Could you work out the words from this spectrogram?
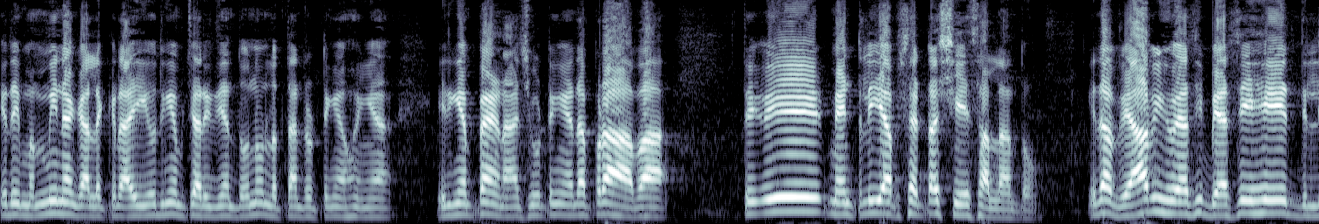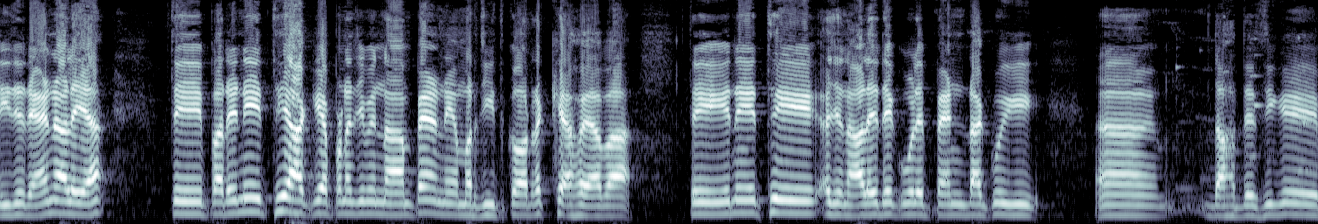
ਇਹਦੀ ਮੰਮੀ ਨਾਲ ਗੱਲ ਕਰਾਈ, ਉਹਦੀਆਂ ਵਿਚਾਰੀ ਦੀਆਂ ਦੋਨੋਂ ਲੱਤਾਂ ਟੁੱਟੀਆਂ ਹੋਈਆਂ, ਇਹਦੀਆਂ ਭੈਣਾਂ ਛੋਟੀਆਂ, ਇਹਦਾ ਭਰਾ ਵਾ, ਤੇ ਇਹ ਮੈਂਟਲੀ ਅਪਸੈਟ ਆ 6 ਸਾਲਾਂ ਤੋਂ। ਇਹਦਾ ਵਿਆਹ ਵੀ ਹੋਇਆ ਸੀ, ਵੈਸੇ ਇਹ ਦਿੱਲੀ ਦੇ ਰਹਿਣ ਵਾਲੇ ਆ, ਤੇ ਪਰ ਇਹਨੇ ਇੱਥੇ ਆ ਕੇ ਆਪਣਾ ਜਿਵੇਂ ਨਾਮ ਭੈਣ ਨੇ ਅਮਰਜੀਤ ਕੌਰ ਰੱਖਿਆ ਹੋਇਆ ਵਾ, ਤੇ ਇਹਨੇ ਇੱਥੇ ਅਜਨਾਲੇ ਦੇ ਕੋਲੇ ਪਿੰਡ ਦਾ ਕੋਈ ਦੱਸਦੇ ਸੀਗੇ,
